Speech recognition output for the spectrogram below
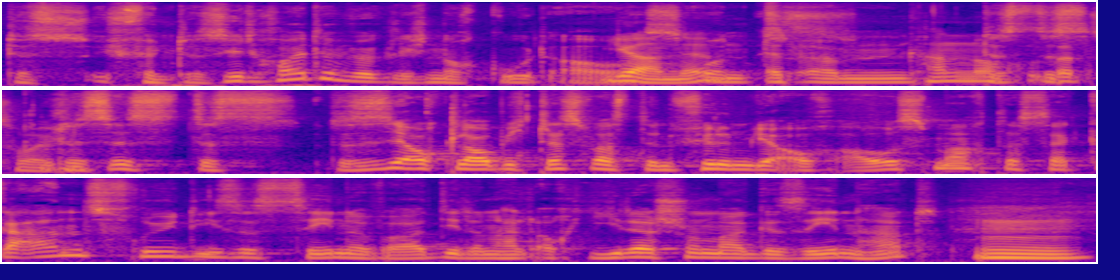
Das, ich finde, das sieht heute wirklich noch gut aus. Ja, ne? Und es ähm, kann noch das, überzeugen. Das, das, ist, das, das ist ja auch, glaube ich, das, was den Film ja auch ausmacht, dass da ganz früh diese Szene war, die dann halt auch jeder schon mal gesehen hat. Mhm.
